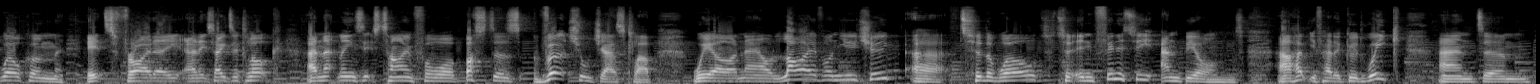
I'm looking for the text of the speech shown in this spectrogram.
Welcome. It's Friday and it's 8 o'clock, and that means it's time for Buster's Virtual Jazz Club. We are now live on YouTube uh, to the world, to infinity and beyond. I hope you've had a good week and. Um,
